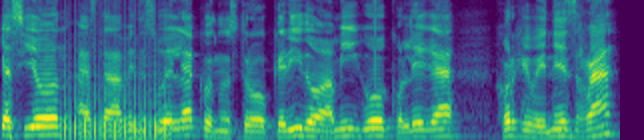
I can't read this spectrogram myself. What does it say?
hasta Venezuela con nuestro querido amigo, colega Jorge Benesra.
